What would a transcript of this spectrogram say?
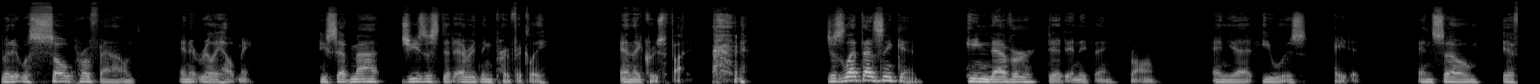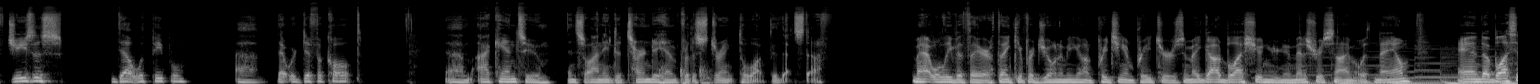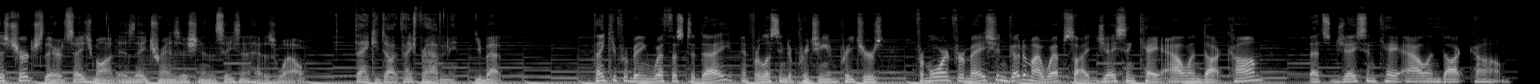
but it was so profound, and it really helped me. He said, Matt, Jesus did everything perfectly, and they crucified him. Just let that sink in. He never did anything wrong, and yet he was hated. And so, if Jesus dealt with people uh, that were difficult, um, I can too. And so I need to turn to him for the strength to walk through that stuff. Matt, we'll leave it there. Thank you for joining me on Preaching and Preachers. And may God bless you in your new ministry assignment with NAM and uh, bless his church there at Sagemont as they transition in the season ahead as well. Thank you, Doug. Thanks for having me. You bet. Thank you for being with us today and for listening to Preaching and Preachers. For more information, go to my website, jasonkallen.com. That's jasonkallen.com.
